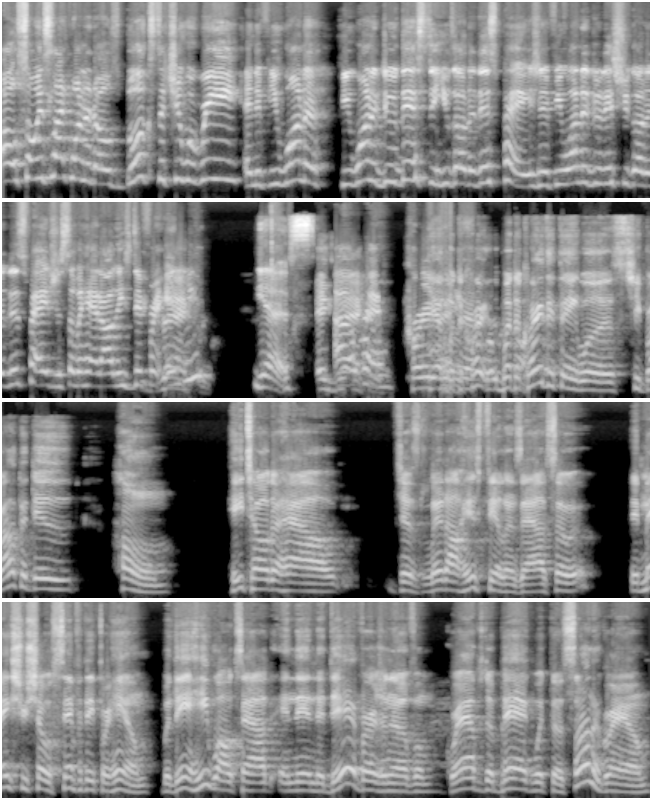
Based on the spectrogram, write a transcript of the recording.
Oh, so it's like one of those books that you would read, and if you wanna, if you wanna do this, then you go to this page, and if you want to do this, you go to this page, and so it had all these different Exactly. endings. Yes. Exactly. Okay. Crazy. Yeah, but the cra- but the crazy thing was she brought the dude home. He told her how just let all his feelings out. So it makes you show sympathy for him. But then he walks out, and then the dead version of him grabs the bag with the sonogram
